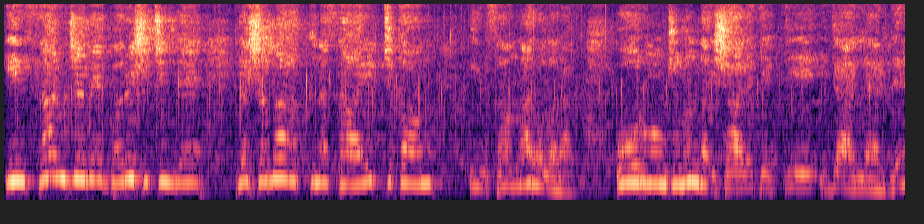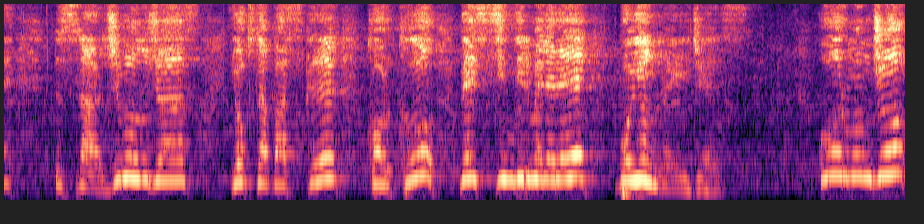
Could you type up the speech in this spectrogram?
insanca ve barış içinde yaşama hakkına sahip çıkan insanlar olarak Uğur Mumcu'nun da işaret ettiği ideallerde ısrarcı mı olacağız yoksa baskı, korku ve sindirmelere boyun eğeceğiz? Uğur Mumcu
